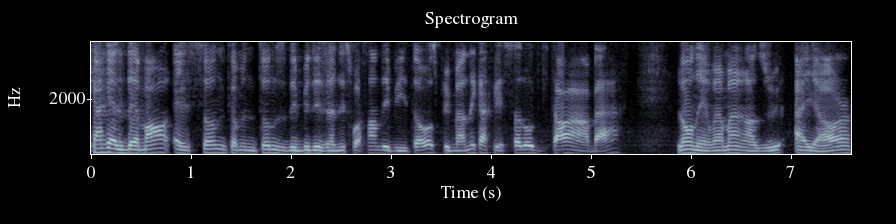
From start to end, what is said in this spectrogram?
Quand elle démarre, elle sonne comme une tune du début des années 60 des Beatles. Puis maintenant, quand les solos de guitare embarquent, là, on est vraiment rendu ailleurs.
